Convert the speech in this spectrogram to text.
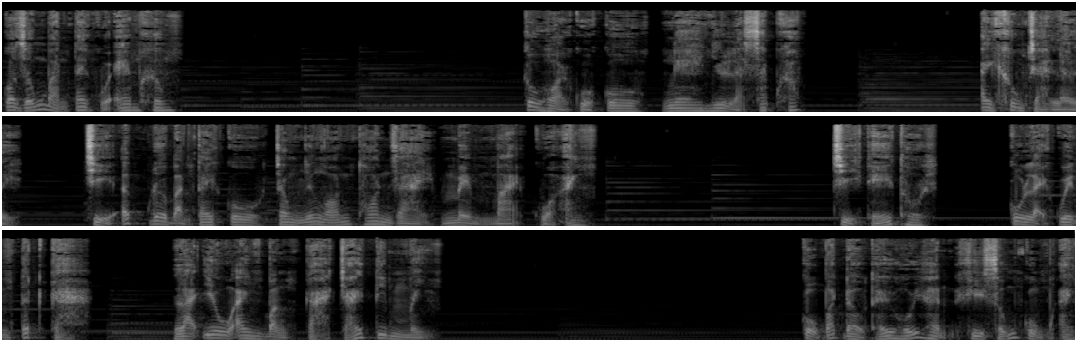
có giống bàn tay của em không? Câu hỏi của cô nghe như là sắp khóc. Anh không trả lời, chỉ ấp đôi bàn tay cô trong những ngón thon dài mềm mại của anh. Chỉ thế thôi, cô lại quên tất cả, lại yêu anh bằng cả trái tim mình. Cô bắt đầu thấy hối hận khi sống cùng anh.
